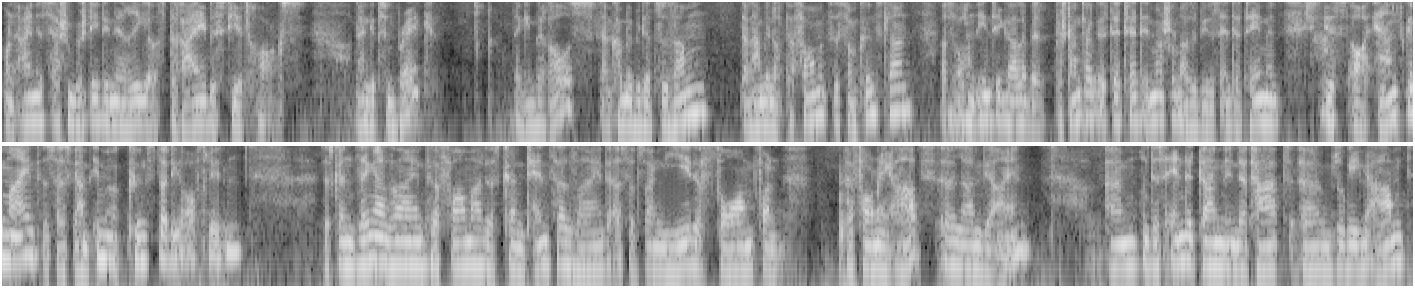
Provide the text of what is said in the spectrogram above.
und eine Session besteht in der Regel aus drei bis vier Talks. Und dann gibt's einen Break, dann gehen wir raus, dann kommen wir wieder zusammen. Dann haben wir noch Performances von Künstlern, was auch ein integraler Bestandteil ist der TED immer schon. Also dieses Entertainment ist auch ernst gemeint. Das heißt, wir haben immer Künstler, die auftreten. Das können Sänger sein, Performer, das können Tänzer sein. Da ist sozusagen jede Form von Performing Arts äh, laden wir ein. Ähm, und das endet dann in der Tat ähm, so gegen Abend.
